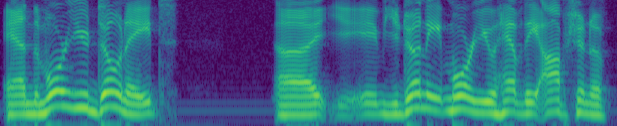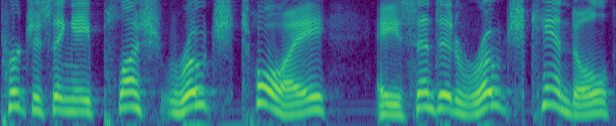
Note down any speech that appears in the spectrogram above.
And the more you donate, uh, if you donate more, you have the option of purchasing a plush roach toy, a scented roach candle,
